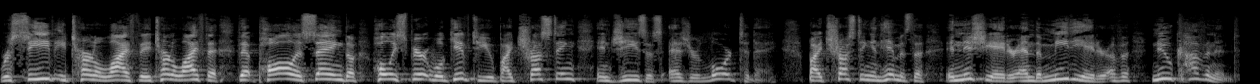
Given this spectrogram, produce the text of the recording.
Receive eternal life, the eternal life that, that Paul is saying the Holy Spirit will give to you by trusting in Jesus as your Lord today, by trusting in Him as the initiator and the mediator of a new covenant,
